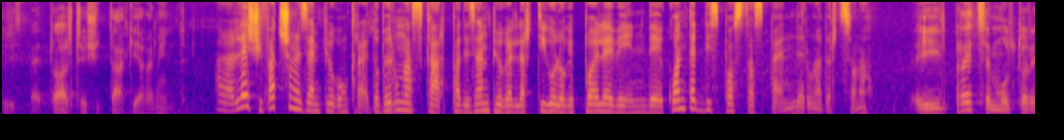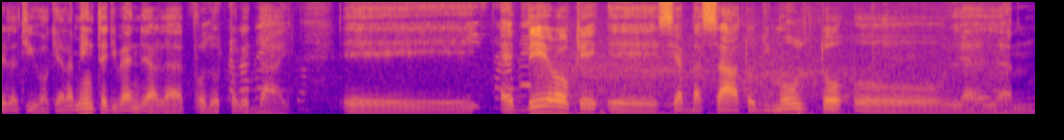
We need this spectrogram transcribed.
rispetto a altre città chiaramente. Allora, lei ci faccia un esempio concreto, per una scarpa ad esempio che è l'articolo che poi lei vende, quanto è disposta a spendere una persona? Il prezzo è molto relativo, chiaramente dipende dal prodotto che dai. E è vero che eh, si è abbassato di molto oh, il,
